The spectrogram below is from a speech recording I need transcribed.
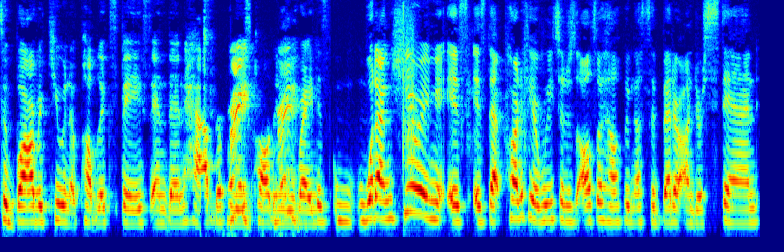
to barbecue in a public space and then have the police right, called in, right? right? Is, what I'm hearing is, is that part of your research is also helping us to better understand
